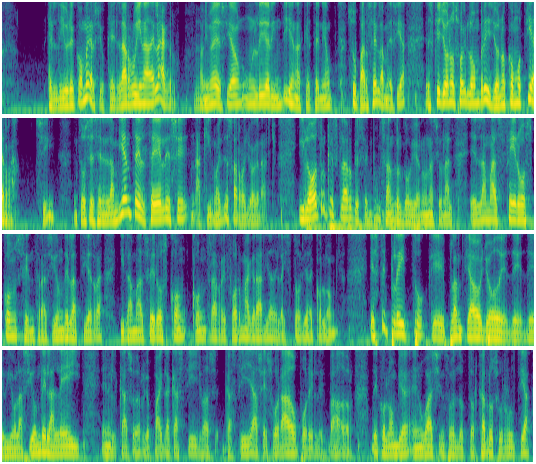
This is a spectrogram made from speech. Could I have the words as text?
el libre comercio, que es la ruina del agro. A mí me decía un líder indígena que tenía su parcela, me decía, es que yo no soy lombriz, yo no como tierra. ¿Sí? Entonces, en el ambiente del TLC, aquí no hay desarrollo agrario. Y lo otro que es claro que está impulsando el gobierno nacional es la más feroz concentración de la tierra y la más feroz con, contrarreforma agraria de la historia de Colombia. Este pleito que he planteado yo de, de, violación de la ley en el caso de Río Paila Castillo, Castilla, asesorado por el embajador de Colombia en Washington, el doctor Carlos Urrutia,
